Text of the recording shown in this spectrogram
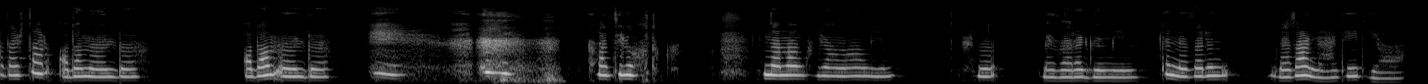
Arkadaşlar adam öldü. Adam öldü. Katil olduk. Şimdi hemen kucağıma alayım. Şunu mezara gömeyim. De mezarın mezar neredeydi ya?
